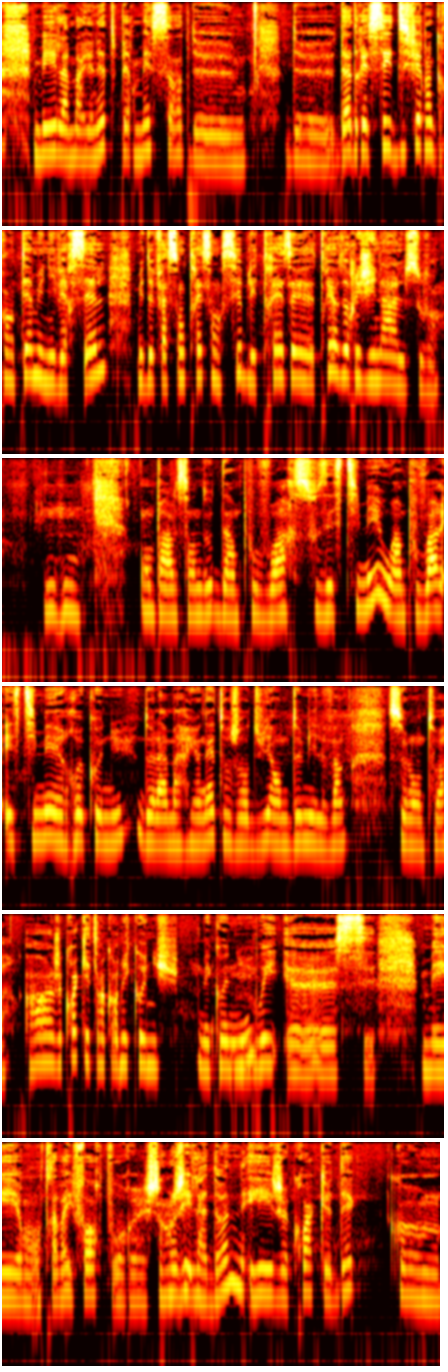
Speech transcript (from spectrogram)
Mais la marionnette permet ça de d'adresser différents grands thèmes universels, mais de façon très sensible et très très originale souvent. Mhm. On parle sans doute d'un pouvoir sous-estimé ou un pouvoir estimé et reconnu de la marionnette aujourd'hui en 2020, selon toi? Ah, je crois qu'il est encore méconnu. Méconnu Oui, euh, mais on travaille fort pour euh, changer la donne et je crois que dès qu'on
